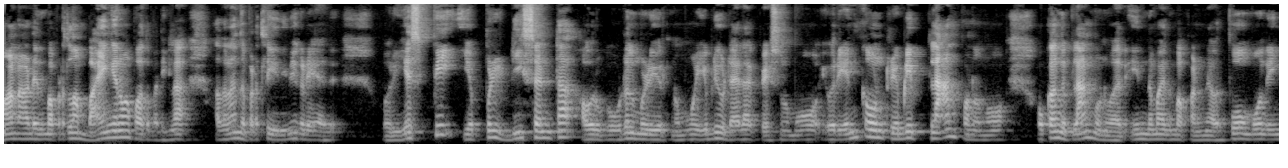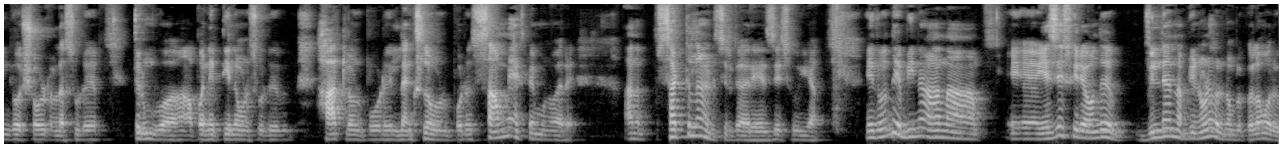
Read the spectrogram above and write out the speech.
மாநாடு இந்த படத்தெல்லாம் பயங்கரமாக பார்த்தோம் பார்த்தீங்களா அதெல்லாம் இந்த படத்தில் எதுவுமே கிடையாது. ஒரு எஸ்பி எப்படி டீசெண்டாக அவருக்கு உடல் மொழி இருக்கணுமோ எப்படி ஒரு டைலாக் பேசணுமோ ஒரு என்கவுண்டர் எப்படி பிளான் பண்ணணும் உட்காந்து பிளான் பண்ணுவார். இந்த மாதிரி இந்த மாதிரி பண்ணு. அவர் போகும்போது இங்கே ஒரு ஷோல்டரில் சுடு திரும்புவா அப்போ நெத்தியில் ஒன்று சுடு ஹார்ட்டில் ஒன்று போடு லங்ஸில் ஒன்று போடு செம்மையாக எக்ஸ்பிளைன் பண்ணுவார். அந்த சட்டுலாம் நடிச்சிருக்காரு எஸ் ஏ சூர்யா. இது வந்து எப்படின்னா நான் எஸ் ஏ சூர்யா வந்து வில்லன் அப்படின்னோட ஒரு நம்மளுக்கு எல்லாம் ஒரு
